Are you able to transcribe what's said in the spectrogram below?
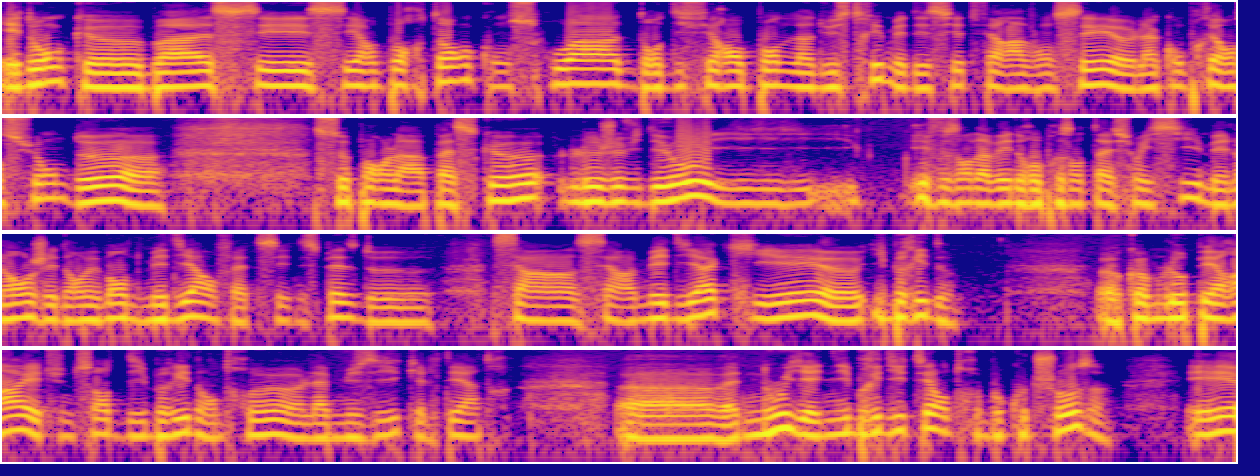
Et donc euh, bah, c'est important qu'on soit dans différents pans de l'industrie, mais d'essayer de faire avancer la compréhension de ce pan-là. Parce que le jeu vidéo, et vous en avez une représentation ici, il mélange énormément de médias en fait. C'est une espèce de. C'est un, média qui est euh, hybride. comme l'opéra est une sorte d'hybride entre la musique et le théâtre. Bah, nous, il y a une hybridité entre beaucoup de choses, et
